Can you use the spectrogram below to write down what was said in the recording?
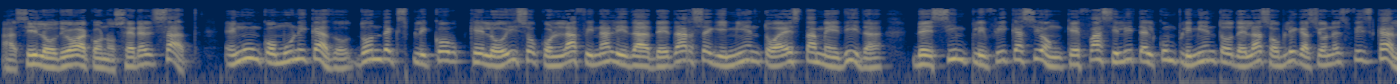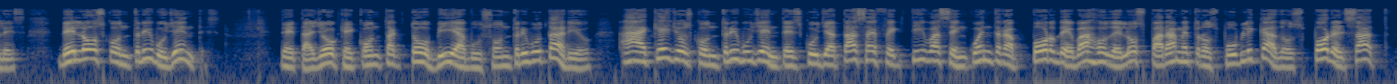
Así lo dio a conocer el SAT en un comunicado donde explicó que lo hizo con la finalidad de dar seguimiento a esta medida de simplificación que facilita el cumplimiento de las obligaciones fiscales de los contribuyentes. detalló que contactó vía buzón tributario a aquellos contribuyentes cuya tasa efectiva se encuentra por debajo de los parámetros publicados por el SAT.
